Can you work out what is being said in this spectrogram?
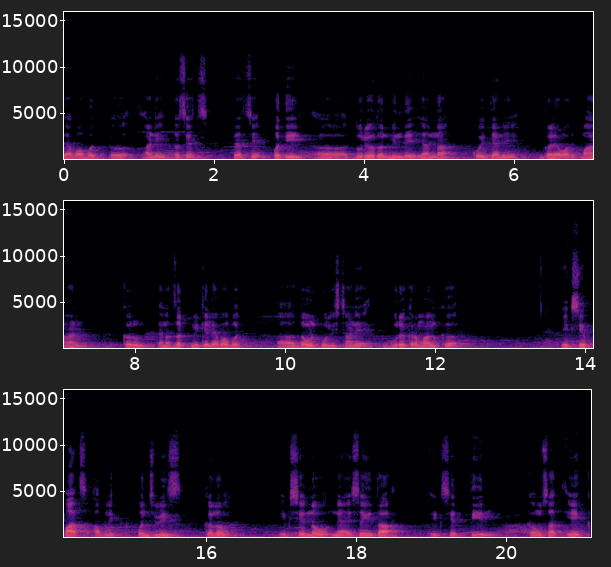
त्याबाबत आणि तसेच त्याचे पती दुर्योधन मिंदे यांना कोयत्याने गळ्यावर मारहाण करून त्यांना जखमी केल्याबाबत दौंड पोलीस ठाणे गुर क्रमांक एकशे पाच अब्लिक पंचवीस कलम एकशे नऊ न्यायसंहिता एकशे तीन कंसात एक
